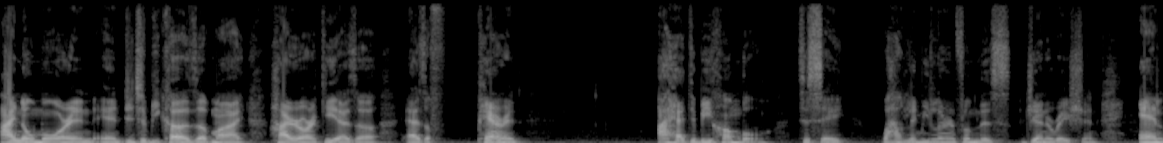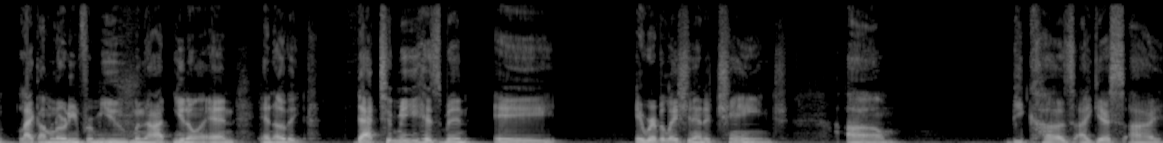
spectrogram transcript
I know more, and and just because of my hierarchy as a as a parent, I had to be humble to say, wow, let me learn from this generation, and like I'm learning from you, Menat, you know, and and other. That to me has been a a revelation and a change, um, because I guess I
